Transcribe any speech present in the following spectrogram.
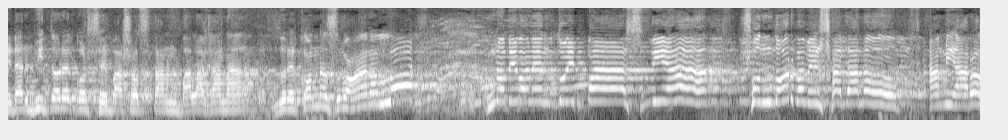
এটার ভিতরে করছে বাসস্থান, বালাখানা। জোরে কন্যা সুবহান আল্লাহ নবী বলেন, দুই পাশ দিয়া সুন্দরভাবে সাজানো। আমি আরও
